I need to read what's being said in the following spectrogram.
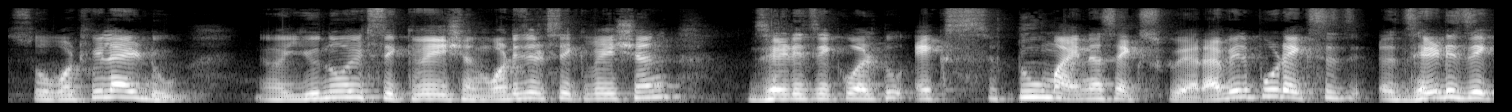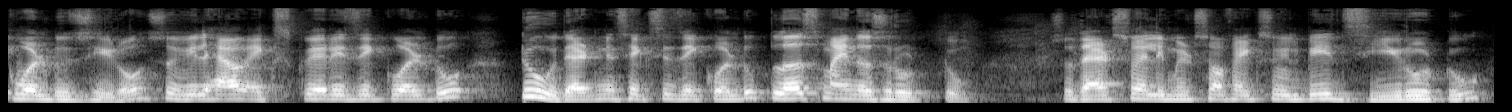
So what will i do? Uh, you know its equation. What is its equation z is equal to x 2 minus x square. I will put x is, z is equal to 0 so we'll have x square is equal to 2 that means x is equal to plus minus root 2 so that's why limits of x will be 0 to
